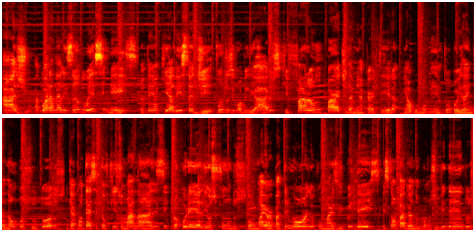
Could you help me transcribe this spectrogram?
ágil. Agora analisando esse mês, eu tenho aqui a lista de fundos imobiliários que farão parte da minha carteira em algum momento, pois ainda não possuo todos. O que acontece é que eu fiz uma análise, procurei ali os fundos com maior patrimônio, com mais liquidez, estão pagando bons dividendos.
